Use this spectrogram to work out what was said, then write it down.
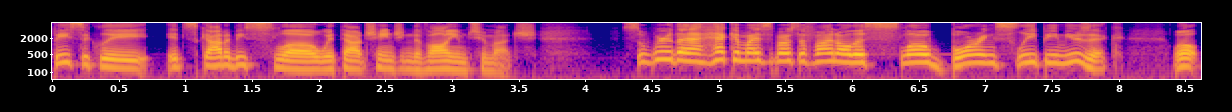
basically, it's got to be slow without changing the volume too much. So, where the heck am I supposed to find all this slow, boring, sleepy music? Well,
